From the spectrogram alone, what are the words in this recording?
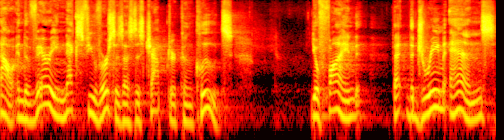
Now, in the very next few verses, as this chapter concludes, you'll find that the dream ends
